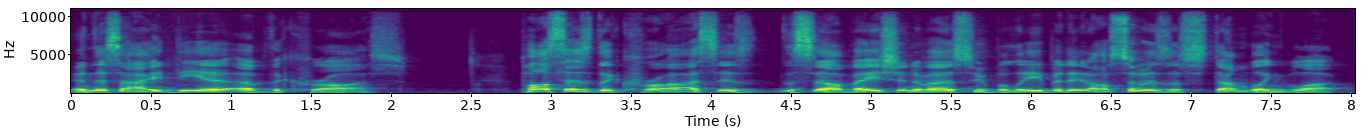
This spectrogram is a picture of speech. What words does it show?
and this idea of the cross. Paul says the cross is the salvation of us who believe, but it also is a stumbling block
